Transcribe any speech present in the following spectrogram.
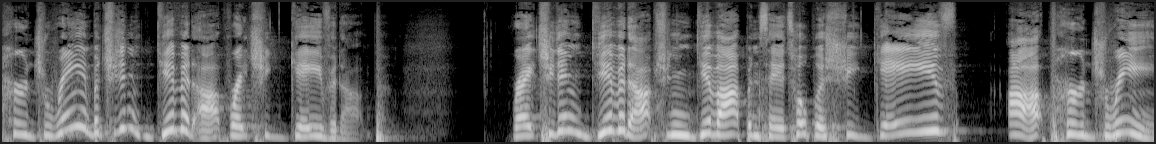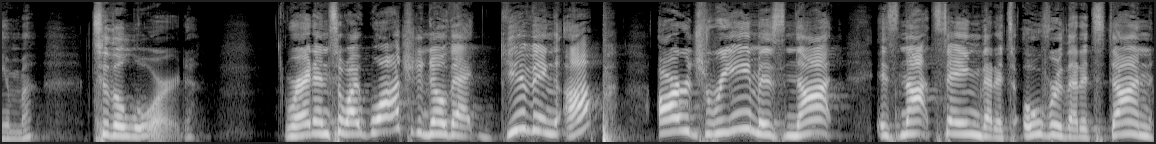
her dream, but she didn't give it up, right? She gave it up, right? She didn't give it up. She didn't give up and say it's hopeless. She gave up her dream to the Lord, right? And so I want you to know that giving up our dream is not is not saying that it's over, that it's done.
